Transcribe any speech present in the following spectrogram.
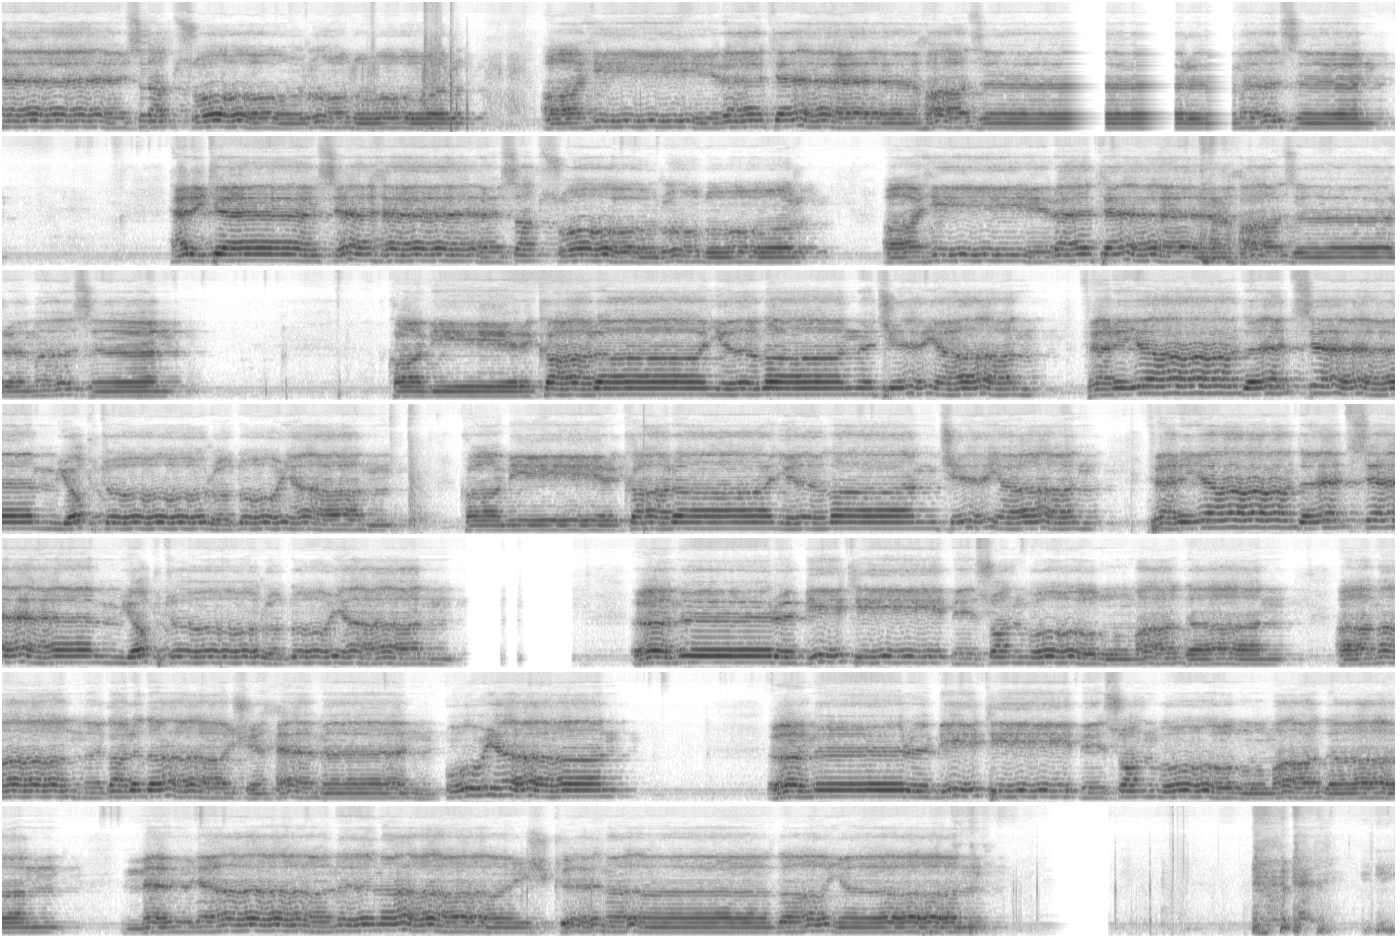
hesap sorulur. Ahirete hazır mısın? Herkese hesap sorulur mısın? Kabir kara yılan çıyan Feryat etsem yoktur duyan Kabir kara yılan çıyan yoktur duyan. Ömür bitip son bulmadan Aman kardeş hemen uyan. Ömür bitip son bulmadan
